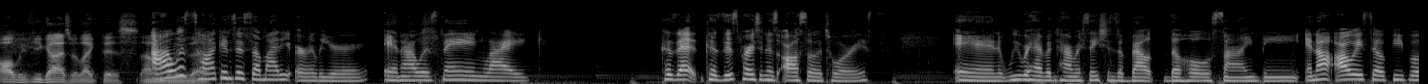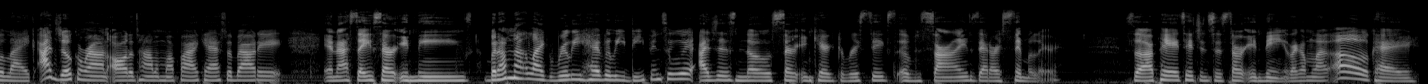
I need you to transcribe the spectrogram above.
all of you guys are like this. I, I was that. talking to somebody earlier, and I was saying like, because that because this person is also a Taurus, and we were having conversations about the whole sign thing. And I always tell people like I joke around all the time on my podcast about it, and I say certain things, but I'm not like really heavily deep into it. I just know certain characteristics of signs that are similar. So I pay attention to certain things. Like I'm like, oh okay.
